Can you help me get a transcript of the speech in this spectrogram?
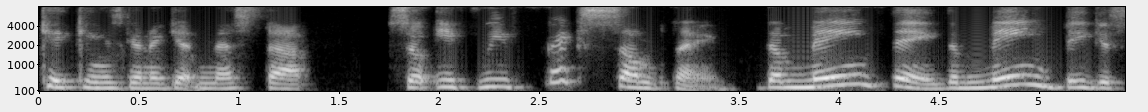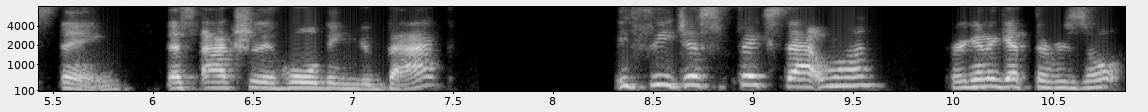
kicking is going to get messed up. So if we fix something, the main thing, the main biggest thing that's actually holding you back, if we just fix that one, we're going to get the result.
